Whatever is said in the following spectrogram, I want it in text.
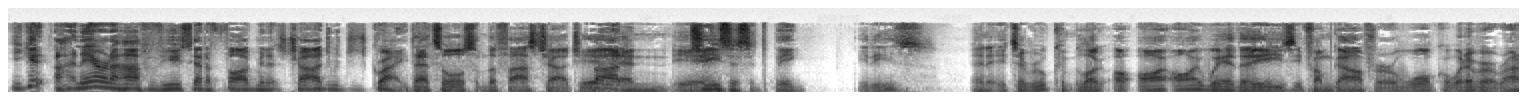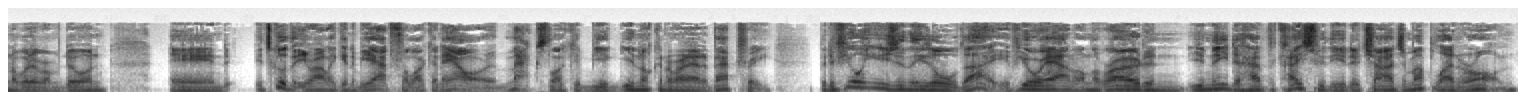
You get an hour and a half of use out of five minutes charge, which is great. That's awesome. The fast charge, yeah, but and yeah, Jesus, it's big. it is. And it's a real like I, I wear these if I'm going for a walk or whatever, a run or whatever I'm doing, and it's good that you're only going to be out for like an hour at max. Like you- you're not going to run out of battery. But if you're using these all day, if you're out on the road and you need to have the case with you to charge them up later on,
